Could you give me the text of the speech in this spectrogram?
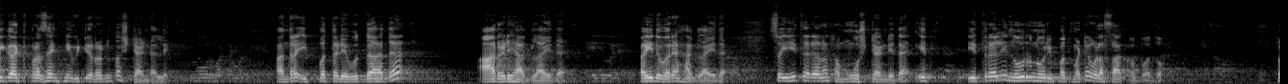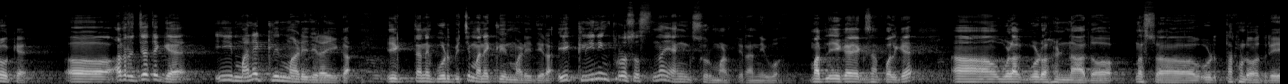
ಈಗ ಅಟ್ ಪ್ರೆಸೆಂಟ್ ನೀವು ಇಟ್ಟಿರೋಂಥ ಸ್ಟ್ಯಾಂಡಲ್ಲಿ. ಅಂದರೆ ಇಪ್ಪತ್ತಡಿ ಉದ್ದ ಇದೆ ಆರಡಿ ಹಾಗಲ ಇದೆ. ಐದುವರೆ. ಹಗಲ ಇದೆ. ಸೊ ಈ ಥರ ಏನಂತ ಮೂರು ಸ್ಟ್ಯಾಂಡ್ ಇದೆ. ಇದರಲ್ಲಿ ನೂರು ನೂರಿಪ್ಪತ್ತು ಮೊಟ್ಟೆ ಒಳ ಸಾಕೋಬೋದು. ಓಕೆ ಅದ್ರ ಜೊತೆಗೆ ಈ ಮನೆ ಕ್ಲೀನ್ ಮಾಡಿದ್ದೀರಾ ಈಗ? ಈಗ ತಾನೇ ಗೂಡು ಬಿಚ್ಚಿ ಮನೆ ಕ್ಲೀನ್ ಮಾಡಿದ್ದೀರಾ? ಈ ಕ್ಲೀನಿಂಗ್ ಪ್ರೋಸೆಸ್ನ ಹೆಂಗೆ ಶುರು ಮಾಡ್ತೀರಾ ನೀವು? ಮೊದಲು ಈಗ ಎಕ್ಸಾಂಪಲ್ಗೆ ಒಳಗೆ ಗೂಡು ಹಣ್ಣಾದೋ ಉಡ್ ತಗೊಂಡು ಹೋದ್ರಿ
